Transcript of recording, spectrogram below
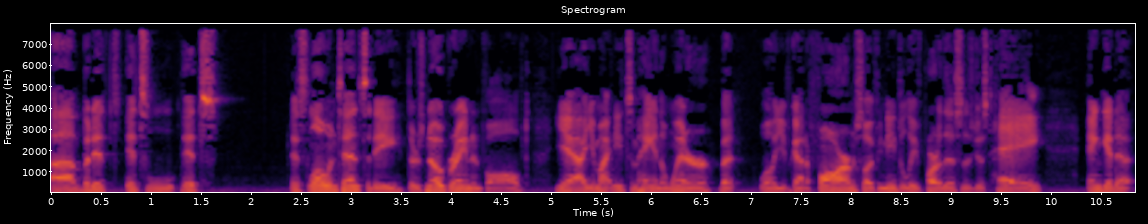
Uh, but it's it's it's it's low intensity. There's no grain involved. Yeah, you might need some hay in the winter, but well, you've got a farm, so if you need to leave part of this as just hay and get a,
